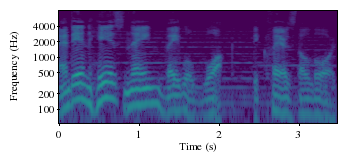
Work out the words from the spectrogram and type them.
and in his name they will walk, declares the Lord.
